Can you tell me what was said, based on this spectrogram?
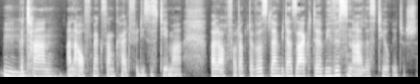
mhm. getan an Aufmerksamkeit für dieses Thema, weil auch Frau Dr. Würstlein wieder sagte, wir wissen alles theoretisch.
